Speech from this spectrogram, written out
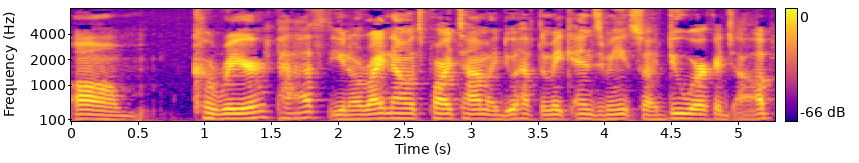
um career path. You know, right now it's part-time. I do have to make ends meet, so I do work a job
